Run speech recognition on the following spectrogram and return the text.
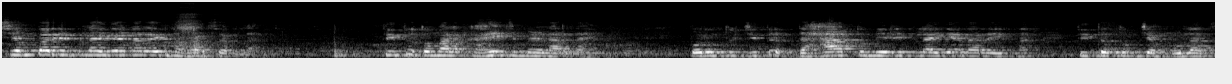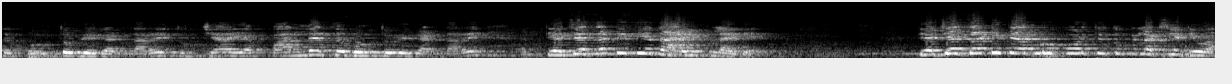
शंभर रिप्लाय देणार आहेत ना व्हॉट्सअपला तिथं तुम्हाला काहीच मिळणार नाही. परंतु जिथं दहा तुम्ही रिप्लाय देणार आहेत ना तिथं तुमच्या मुलाचं भवितव्य घडणार आहे तुमच्या या पाल्याचं भवितव्य घडणार आहे. आणि त्याच्यासाठी ते दहा रिप्लाय द्या. त्याच्यासाठी त्या ग्रुपवरती तुम्ही लक्ष ठेवा.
